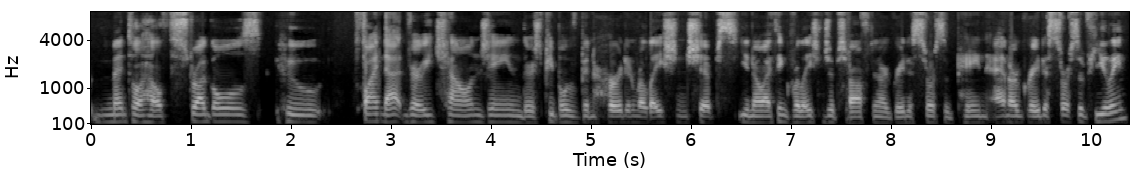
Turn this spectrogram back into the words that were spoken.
mental health struggles who find that very challenging. There's people who've been hurt in relationships. You know, I think relationships are often our greatest source of pain and our greatest source of healing.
